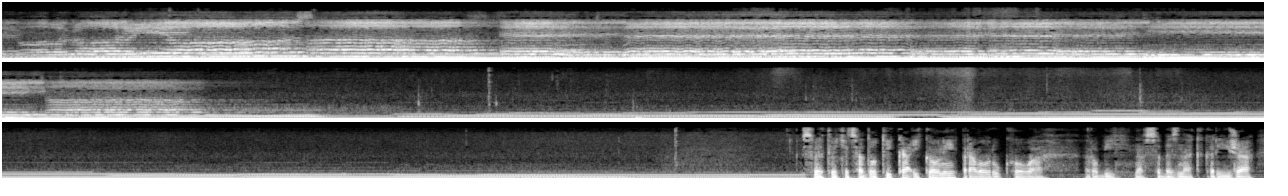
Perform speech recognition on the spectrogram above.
Svetý Otec sa dotýka ikony pravou rukou a robí na sebe znak kríža.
